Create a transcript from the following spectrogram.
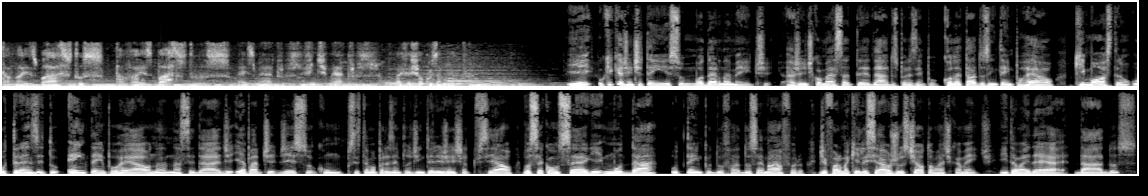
Tavares Bastos, Tavares Bastos. 10 metros, 20 metros. Vai fechar o cruzamento. E o que, que a gente tem isso modernamente? A gente começa a ter dados, por exemplo, coletados em tempo real, que mostram o trânsito em tempo real na, na cidade, e a partir disso, com um sistema, por exemplo, de inteligência artificial, você consegue mudar o tempo do, do semáforo de forma que ele se ajuste automaticamente. Então a ideia é dados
